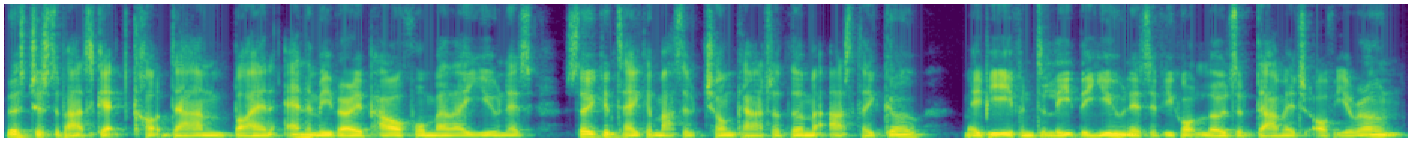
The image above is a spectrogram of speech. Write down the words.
that's just about to get cut down by an enemy very powerful melee unit, so you can take a massive chunk out of them as they go, maybe even delete the unit if you've got loads of damage of your own.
